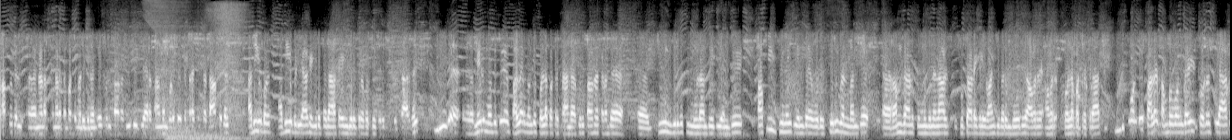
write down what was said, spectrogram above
தாக்குதல் நடத்தப்பட்டு வருகிறது. குறிப்பாக பிஜேபி அரசாங்கம் கொடுத்திருக்கின்ற தாக்குதல் அதிக அதிகப்படியாக இருப்பதாக இங்கு இருக்கிறவர்கள் தெரிவித்திருக்கிறார்கள். இந்த அஹ், மேலும் வந்துட்டு பலர் வந்து கொல்லப்பட்டிருக்காங்க குறிப்பாக கடந்த ஜூன் இருபத்தி மூன்றாம் தேதி அன்று ஹபீஸ் ஜுனைத் என்ற ஒரு சிறுவன் வந்து ரம்ஜானுக்கு முந்தின நாள் புத்தாடைகளை வாங்கி வரும்போது அவர் அவர் கொல்லப்பட்டிருக்கிறார். இது போன்று பல சம்பவங்கள் தொடர்ச்சியாக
